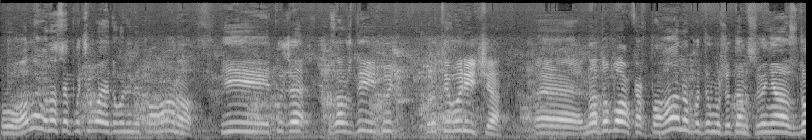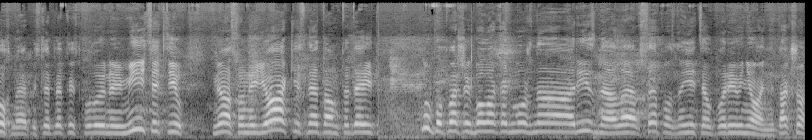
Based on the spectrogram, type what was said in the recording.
О, але вона себе почуває доволі непогано. І тут же завжди йдуть противоріччя. Е, на добавках погано, тому що там свиня здохне після 5,5 місяців, м'ясо неякісне, там т.д. Ну, по-перше, балакати можна різне, але все познається в порівнянні. Так що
